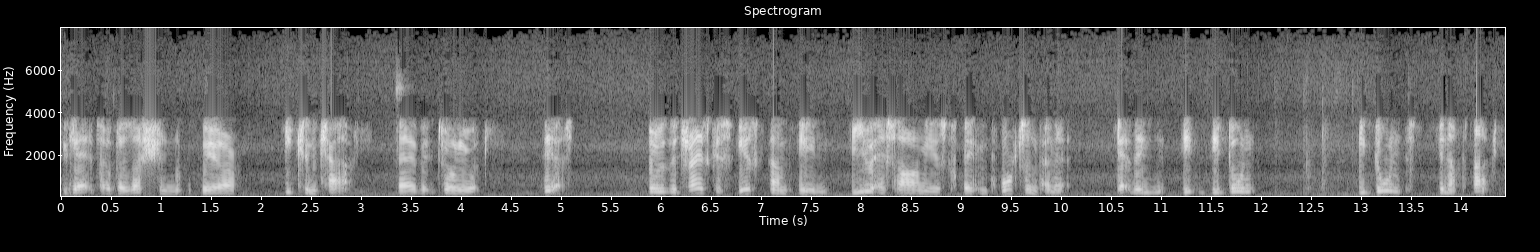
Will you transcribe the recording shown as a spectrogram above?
to get to a position where he can catch uh, Victorio Yes. So the Tres Castillos campaign, the U.S. Army is quite important in it. Yet they they, they don't they don't in Apache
